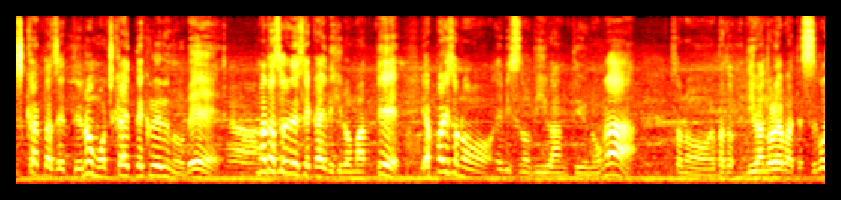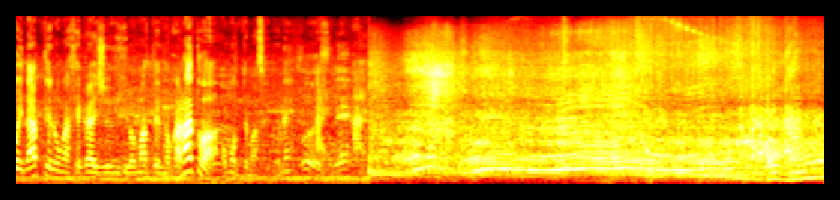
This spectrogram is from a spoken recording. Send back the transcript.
しかったぜっていうのを持ち帰ってくれるので、またそれで世界で広まって、やっぱりその恵比寿の D1 っていうのが、そのやっぱ D1 ドライバーってすごいなっていうのが世界中に広まってるのかなとは思ってますけどね。そうですね、えー結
